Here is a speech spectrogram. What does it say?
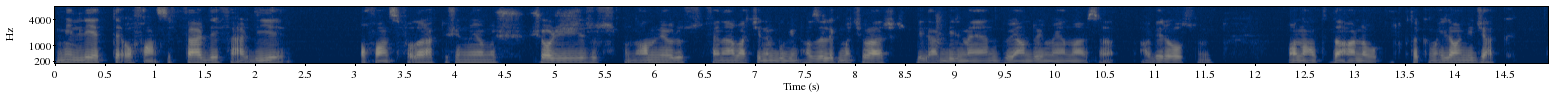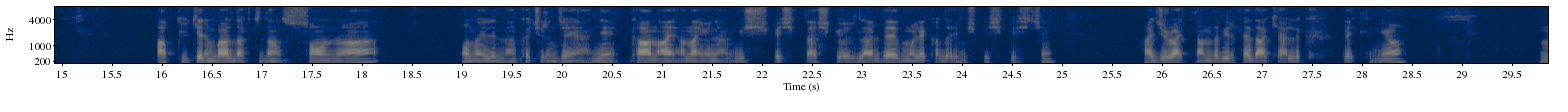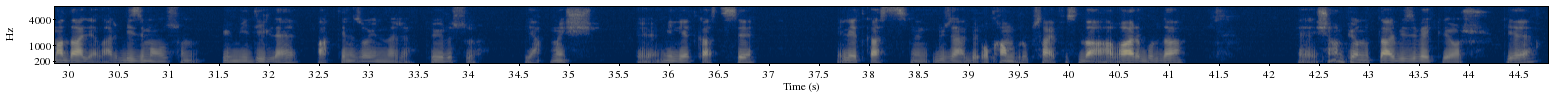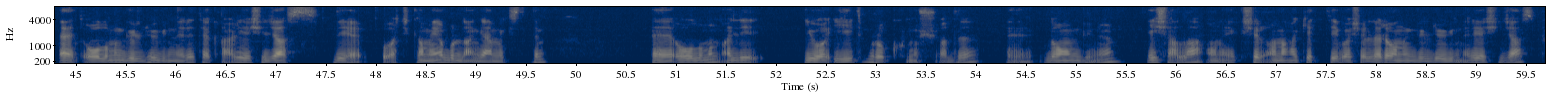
Milliyette ofansif Ferdi. Ferdi'yi ofansif olarak düşünmüyormuş. Jorge Jesus bunu anlıyoruz. Fenerbahçe'nin bugün hazırlık maçı var. Bilen bilmeyen, duyan duymayan varsa haberi olsun. 16'da Arnavutluk takımıyla oynayacak. Abdülkerim Bardakçı'dan sonra onu elinden kaçırınca yani Kaan Ayhan'a yönelmiş Beşiktaş. Gözlerde Muleka'daymış Beşiktaş için. Hacı Wright'tan da bir fedakarlık bekleniyor. Madalyalar bizim olsun ümidiyle Akdeniz oyunları duyurusu yapmış. E, Milliyet Gazetesi. Milliyet Gazetesi'nin güzel bir Okan Buruk sayfası daha var burada. E, şampiyonluklar bizi bekliyor diye. Evet oğlumun güldüğü günleri tekrar yaşayacağız diye bu açıklamaya buradan gelmek istedim. E, oğlumun Ali Yuva Yiğit Buruk'muş adı. E, doğum günü. İnşallah ona yakışır. Ona hak ettiği başarıları, onun güldüğü günleri yaşayacağız.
